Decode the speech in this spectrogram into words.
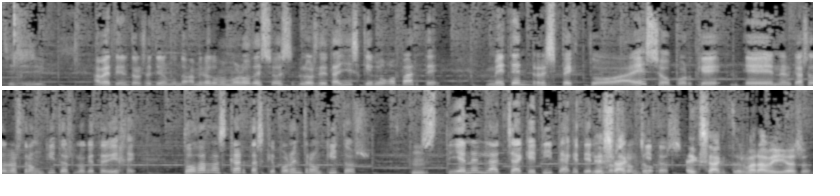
Sí, sí, sí. A ver, tiene todo el sentido del mundo. A mí lo que me moló de eso es los detalles que luego aparte meten respecto a eso, porque en el caso de los tronquitos, lo que te dije, todas las cartas que ponen tronquitos Hmm. tienen la chaquetita que tienen Exacto, los tronquitos. exacto, es maravilloso.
